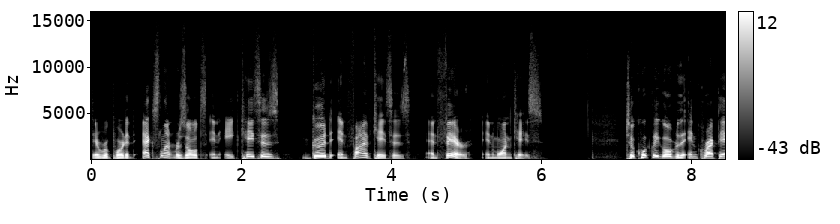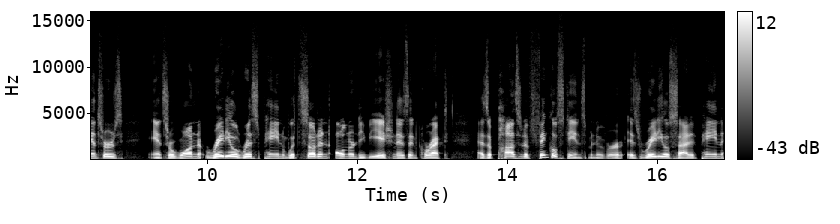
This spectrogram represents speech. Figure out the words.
They reported excellent results in eight cases, good in five cases, and fair in one case. To quickly go over the incorrect answers, answer 1 radial wrist pain with sudden ulnar deviation is incorrect, as a positive Finkelstein's maneuver is radial sided pain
